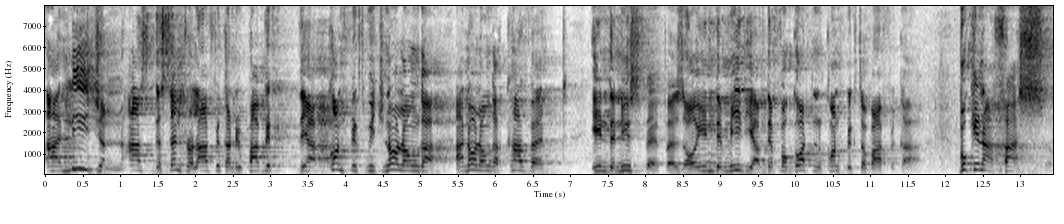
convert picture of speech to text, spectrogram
are legion. As the Central African Republic, they are conflicts which no longer are no longer covered in the newspapers or in the media of the forgotten conflicts of Africa. Burkina Faso.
